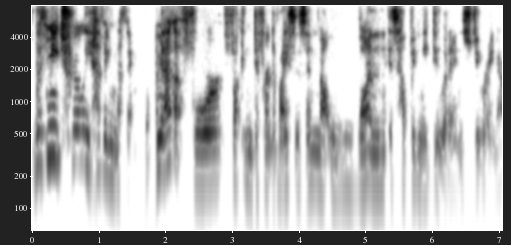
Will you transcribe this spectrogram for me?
with me truly having nothing, I mean, I got four fucking different devices and not one is helping me do what I need to do right now.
